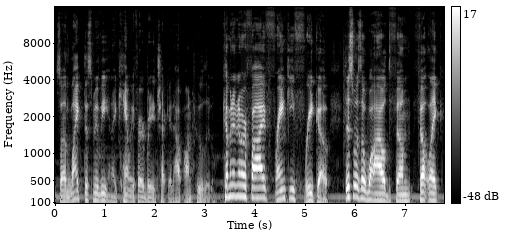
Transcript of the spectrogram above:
So I like this movie and I can't wait for everybody to check it out on Hulu. Coming in number five, Frankie Freako. This was a wild film. Felt like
